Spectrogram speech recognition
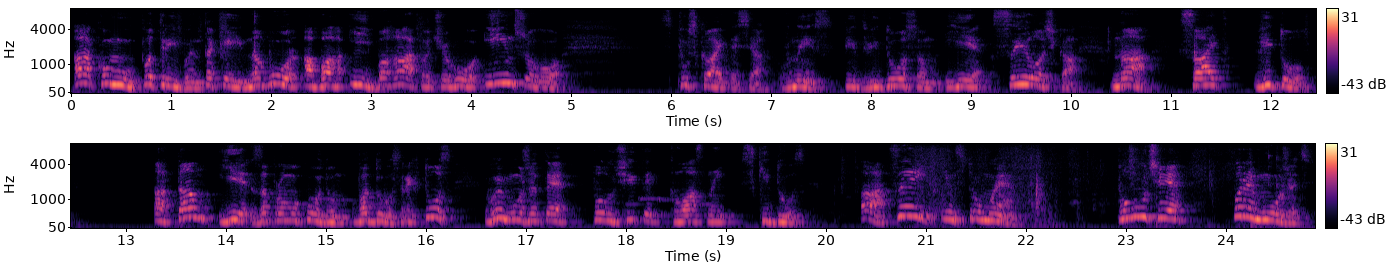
А кому потрібен такий набор і багато чого іншого, спускайтеся вниз під відосом. Є силочка на сайт Vitol. А там є за промокодом Вадос Рехтос, ви можете отримати класний скідос. А цей інструмент получе переможець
